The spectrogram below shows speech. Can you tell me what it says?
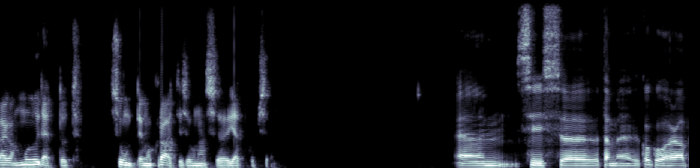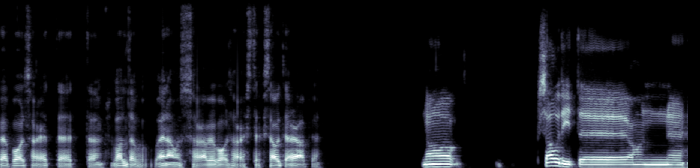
väga mõõdetud suund demokraatia suunas äh, jätkub seal ähm,. siis äh, võtame kogu Araabia poolsaare ette, et äh, valdav enamus Araabia poolsaarest ehk Saudi Araabia. no Saudid on äh,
